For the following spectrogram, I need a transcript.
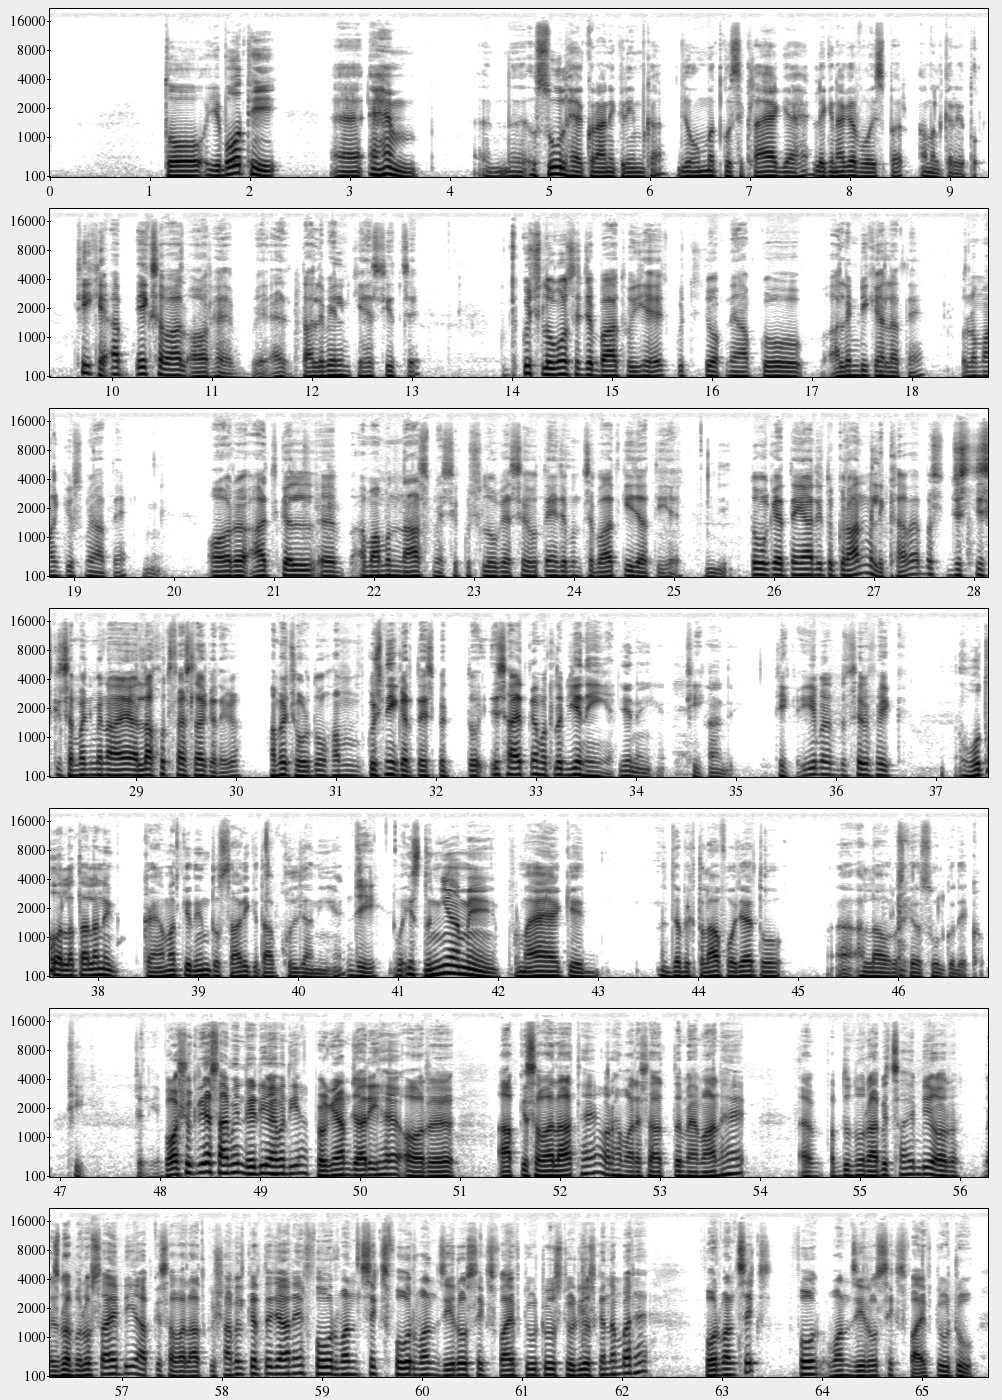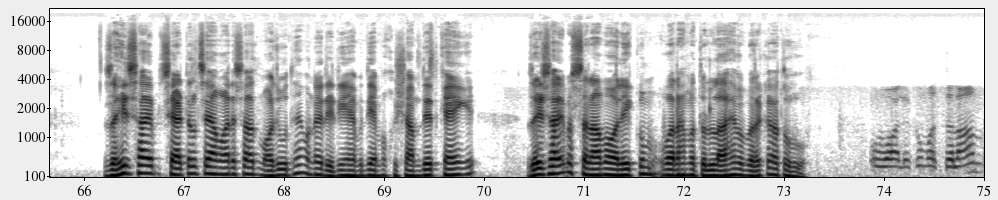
تو یہ بہت ہی اہم اصول ہے قرآن کریم کا جو امت کو سکھلایا گیا ہے لیکن اگر وہ اس پر عمل کرے تو۔ ٹھیک ہے اب ایک سوال اور ہے طالب علم کی حیثیت سے۔ کچھ لوگوں سے جب بات ہوئی ہے کچھ جو اپنے آپ کو عالم بھی کہلاتے ہیں علماء کی اس میں آتے ہیں۔ اور آج کل عوام الناس میں سے کچھ لوگ ایسے ہوتے ہیں جب ان سے بات کی جاتی ہے۔ جی۔ تو وہ کہتے ہیں یار یہ تو قرآن میں لکھا ہوا ہے بس جس چیز کی سمجھ میں نہ آئے اللہ خود فیصلہ کرے گا۔ ہمیں چھوڑ دو ہم کچھ نہیں کرتے اس پہ۔ تو اس آیت کا مطلب یہ نہیں ہے۔ یہ نہیں ہے۔ ٹھیک۔ ہاں جی۔ ٹھیک ہے یہ صرف ایک وہ تو اللہ تعالیٰ نے قیامت کے دن تو ساری کتاب کھل جانی ہے۔ جی۔ وہ اس دنیا میں فرمایا ہے کہ جب اختلاف ہو جائے تو اللہ اور اس کے رسول کو دیکھو۔ ٹھیک۔ چلیے بہت شکریہ سامعین ریڈیو احمدیہ۔ پروگرام جاری ہے اور آپ کے سوالات ہیں اور ہمارے ساتھ مہمان ہیں عبد النور عابد صاحب بھی اور مصباح بلوچ صاحب بھی آپ کے سوالات کو شامل کرتے جا رہے ہیں۔ Four one six four one zero six five two two studios کا نمبر ہے۔ Four one six four one zero six five two two Zaheer صاحب سیٹل سے ہمارے ساتھ موجود ہیں۔ انہیں ریڈیو احمدیہ میں خوش آمدید کہیں گے۔ ظہیر صاحب السلام علیکم ورحمۃ اللہ وبرکاتہ۔ وعلیکم السلام۔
